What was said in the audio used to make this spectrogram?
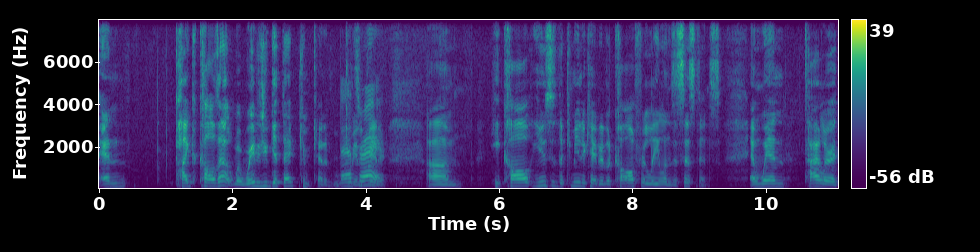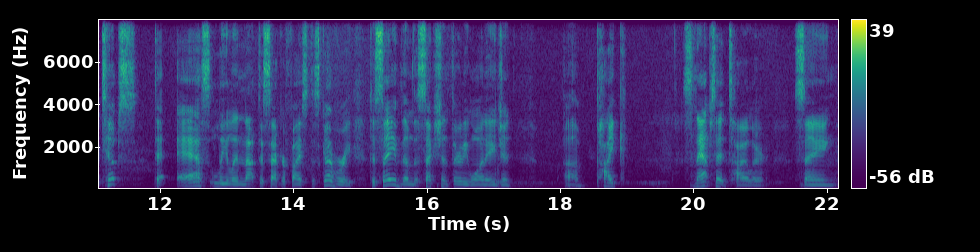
and Pike calls out, "Well, where did you get that com- kind of That's communicator?" Um, he call uses the communicator to call for Leland's assistance, and when Tyler attempts to ask Leland not to sacrifice Discovery to save them, the Section Thirty One agent um, Pike snaps at Tyler, saying,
